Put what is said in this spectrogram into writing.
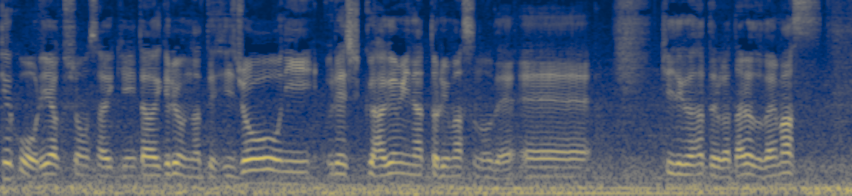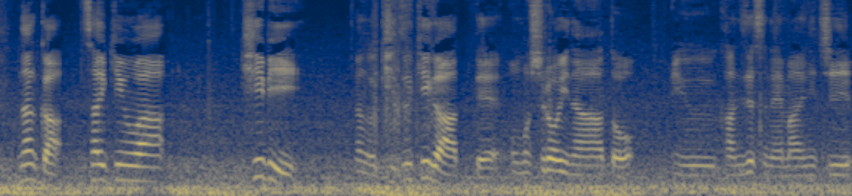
結構リアクション最近いただけるようになって非常に嬉しく励みになっておりますので、え、聞いてくださってる方ありがとうございます。なんか最近は日々なんか気づきがあって面白いなという感じですね毎日、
